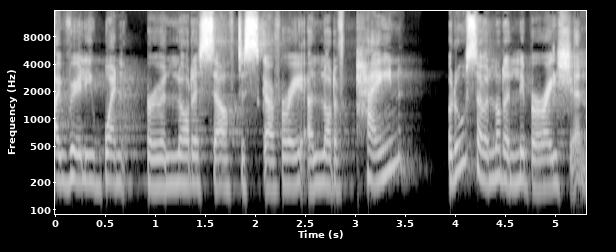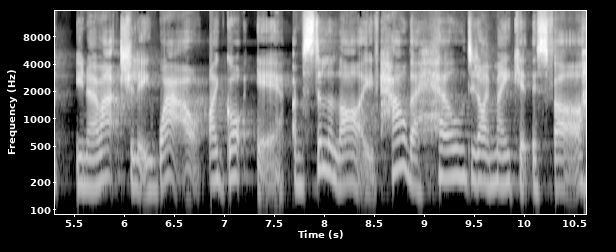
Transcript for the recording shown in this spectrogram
I really went through a lot of self discovery, a lot of pain, but also a lot of liberation. You know, actually, wow, I got here. I'm still alive. How the hell did I make it this far?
